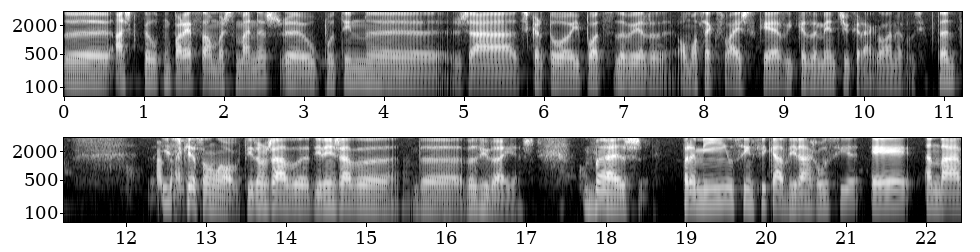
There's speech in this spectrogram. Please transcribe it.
eh, acho que pelo que me parece, há umas semanas eh, o Putin eh, já descartou a hipótese de haver homossexuais sequer e casamentos e o caralho lá na Rússia. Portanto, isso esqueçam logo, tiram já de- tirem já de- de- das ideias. Mas para mim o significado de ir à Rússia é andar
